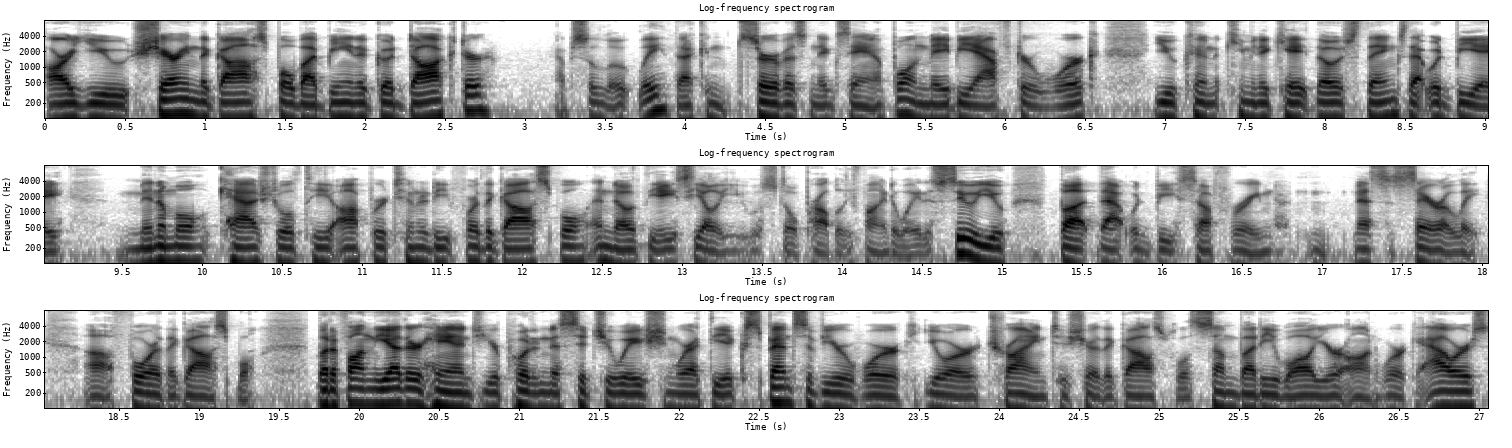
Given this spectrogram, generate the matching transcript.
are you sharing the gospel by being a good doctor? Absolutely. That can serve as an example. And maybe after work, you can communicate those things. That would be a minimal casualty opportunity for the gospel. And note the ACLU will still probably find a way to sue you, but that would be suffering necessarily uh, for the gospel. But if, on the other hand, you're put in a situation where at the expense of your work, you're trying to share the gospel with somebody while you're on work hours,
